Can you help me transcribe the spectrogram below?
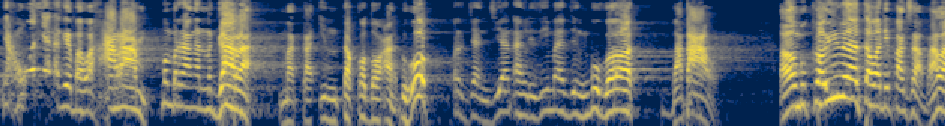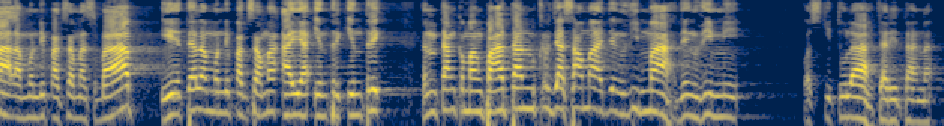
Nyawanya lagi bahwa haram memerangan negara. Maka inta qada'ah duhub perjanjian ahli zimah jeng bugot. Batal. Tawa dipaksa. Pala lamun dipaksa mas sebab itu lamun dipaksa mah ayah intrik-intrik tentang kemanfaatan kerjasama jeng zimah jeng zimi. Kos gitulah cari tanah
